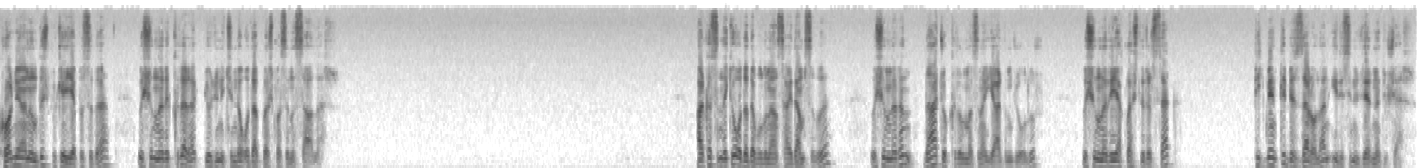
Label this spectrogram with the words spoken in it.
Korneanın dış bükey yapısı da ışınları kırarak gözün içinde odaklaşmasını sağlar. Arkasındaki odada bulunan saydam sıvı, ışınların daha çok kırılmasına yardımcı olur. Işınları yaklaştırırsak, pigmentli bir zar olan irisin üzerine düşer.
